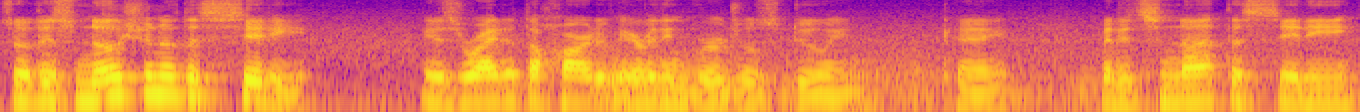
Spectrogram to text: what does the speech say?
So, this notion of the city is right at the heart of everything Virgil's doing. Okay? But it's not the city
